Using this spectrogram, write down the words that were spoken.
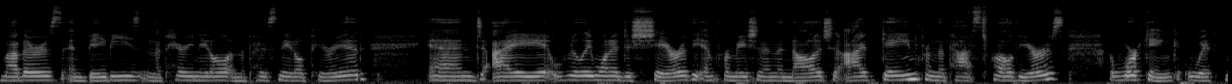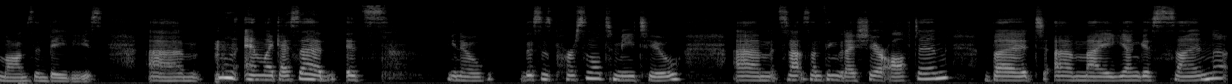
mothers and babies in the perinatal and the postnatal period. And I really wanted to share the information and the knowledge that I've gained from the past 12 years working with moms and babies. Um, and like I said, it's, you know, this is personal to me too. Um, it's not something that I share often, but um, my youngest son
